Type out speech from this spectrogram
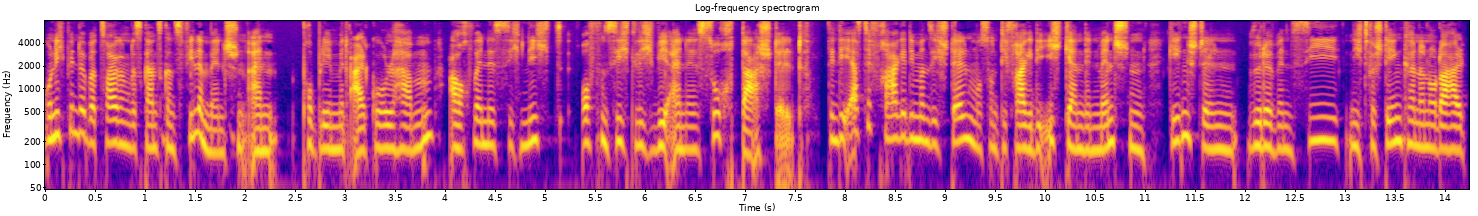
Und ich bin der Überzeugung, dass ganz, ganz viele Menschen ein Problem mit Alkohol haben, auch wenn es sich nicht offensichtlich wie eine Sucht darstellt. Denn die erste Frage, die man sich stellen muss und die Frage, die ich gern den Menschen gegenstellen würde, wenn sie nicht verstehen können oder halt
